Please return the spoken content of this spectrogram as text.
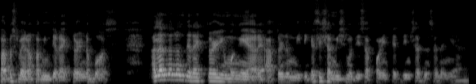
tapos meron kaming director na boss, alam na ng director yung mangyayari after ng meeting kasi siya mismo disappointed din siya dun sa nangyari.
